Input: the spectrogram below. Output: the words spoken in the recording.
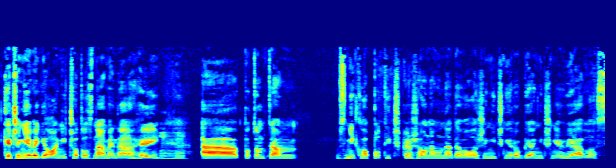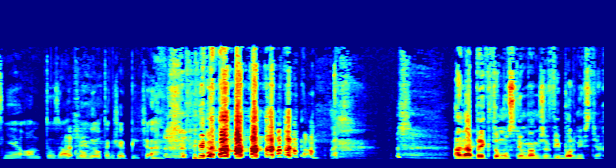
Keďže nevedel ani, čo to znamená, hej. Mhm. A potom tam vznikla potička, že ona mu nadávala, že nič nerobí a nič nevie a vlastne on to zaokrúhil, takže je piča. A napriek tomu s ňou mám, že výborný vzťah.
